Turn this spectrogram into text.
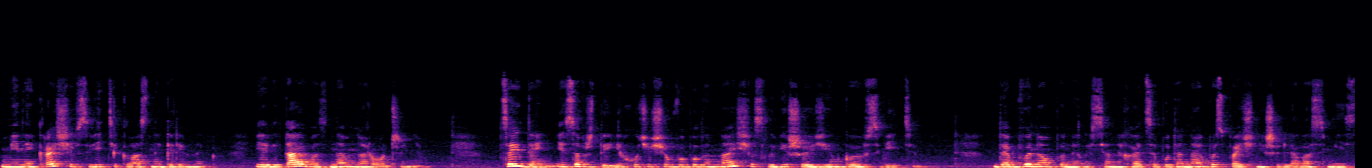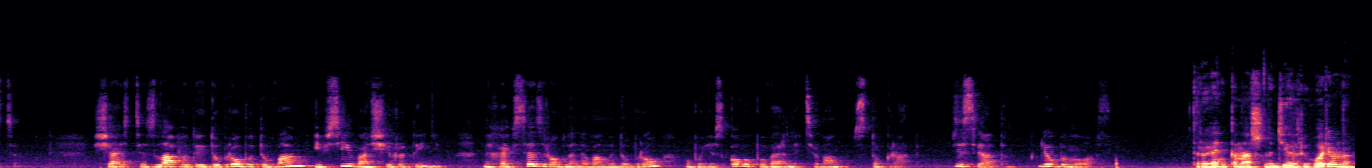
мій найкращий в світі класний керівник. Я вітаю вас з днем народження. Цей день і завжди я хочу, щоб ви були найщасливішою жінкою в світі. Де б ви не опинилися, нехай це буде найбезпечніше для вас місце. Щастя, злагоди і добробуту вам і всій вашій родині. Нехай все зроблене вами добро обов'язково повернеться вам сто крат. Зі святом! Любимо вас! Дорогенька наша Надія Григорівна,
